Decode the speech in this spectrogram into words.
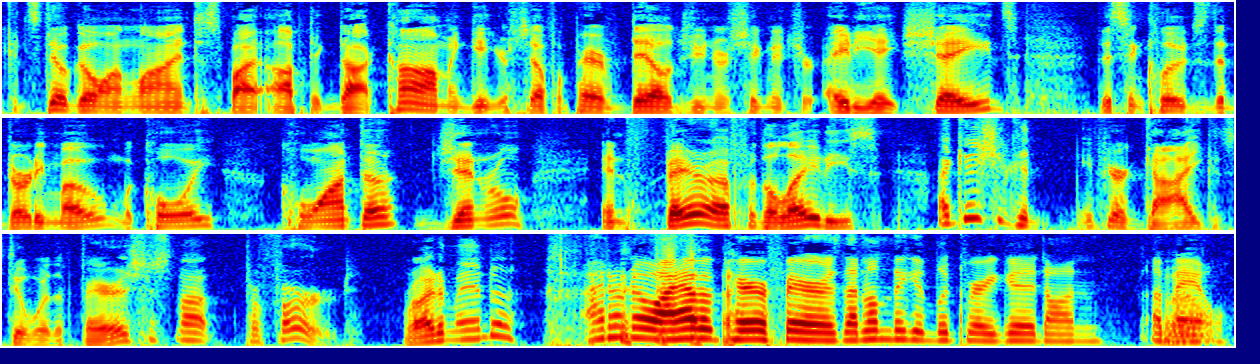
you can still go online to spyoptic.com and get yourself a pair of Dale Junior Signature 88 shades. This includes the Dirty Mo, McCoy, Quanta, General, and Farah for the ladies. I guess you could, if you're a guy, you could still wear the Farah. It's just not preferred, right, Amanda? I don't know. I have a pair of Ferris. I don't think it'd look very good on a Well, male.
